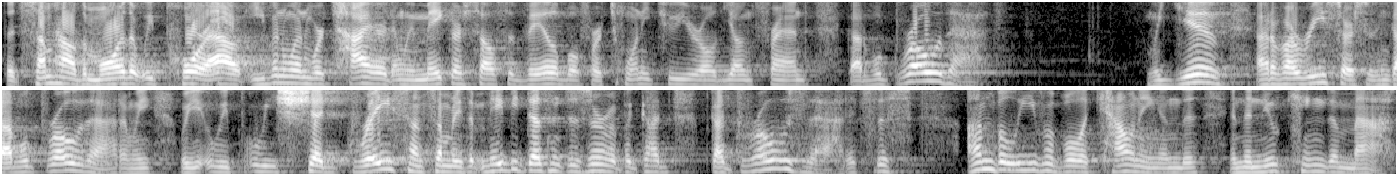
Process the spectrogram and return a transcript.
That somehow the more that we pour out, even when we're tired and we make ourselves available for a 22 year old young friend, God will grow that. We give out of our resources, and God will grow that. And we, we, we, we shed grace on somebody that maybe doesn't deserve it, but God, God grows that. It's this unbelievable accounting in the, in the new kingdom math.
